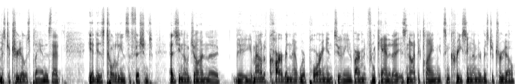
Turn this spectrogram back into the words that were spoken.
Mr. Trudeau's plan is that it is totally insufficient. As you know, John, the the amount of carbon that we're pouring into the environment from Canada is not declining; it's increasing under Mr. Trudeau.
